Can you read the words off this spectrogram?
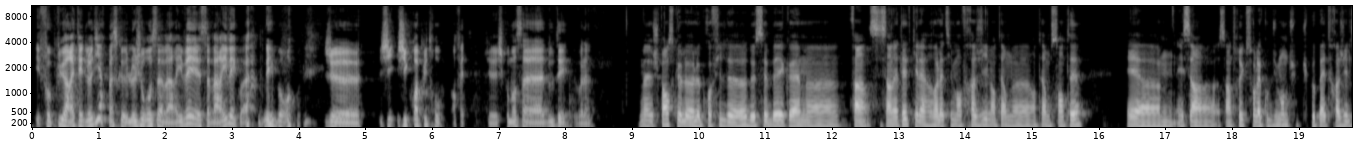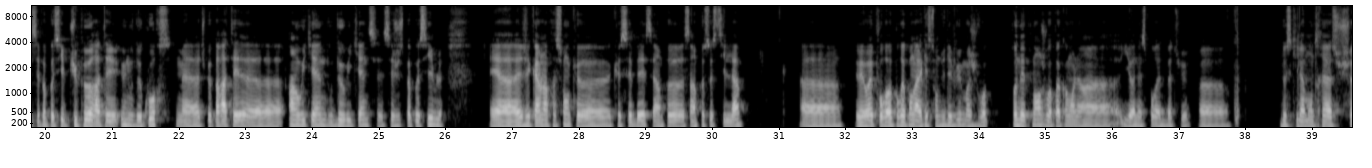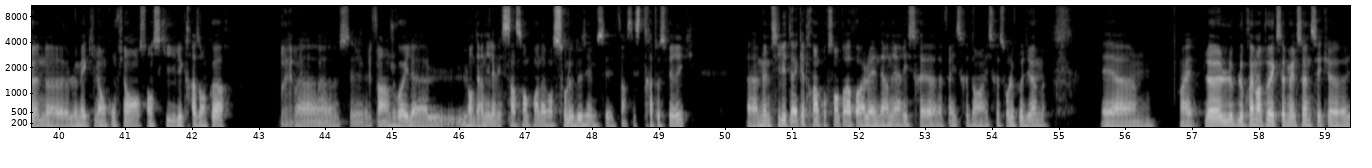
il faut plus arrêter de le dire parce que le jour où ça va arriver, ça va arriver, quoi. Mais bon, je j'y crois plus trop, en fait. Je, commence à douter. Voilà. Mais je pense que le, profil de, de, CB est quand même. Euh, enfin, c'est un athlète qui l'air relativement fragile en termes en termes santé. Et, euh, et c'est un, un, truc sur la Coupe du Monde, tu, tu peux pas être fragile, c'est pas possible. Tu peux rater une ou deux courses, mais tu peux pas rater euh, un week-end ou deux week-ends, c'est juste pas possible. Et euh, j'ai quand même l'impression que, que CB, c'est un peu, c'est un peu ce style-là. Euh, et ouais, pour, pour répondre à la question du début, moi je vois, honnêtement, je vois pas comment Johannes pourrait être battu. Euh, de ce qu'il a montré à Sushan, euh, le mec il est en confiance, en ski il écrase encore. Ouais, ouais, euh, Enfin, je vois, il a l'an dernier il avait 500 points d'avance sur le deuxième, c'est enfin c'est stratosphérique. Euh, même s'il était à 80% par rapport à l'année dernière, il serait, euh, il serait dans, il serait sur le podium. Et ouais, le, le, le, problème un peu avec Samuelson, c'est que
